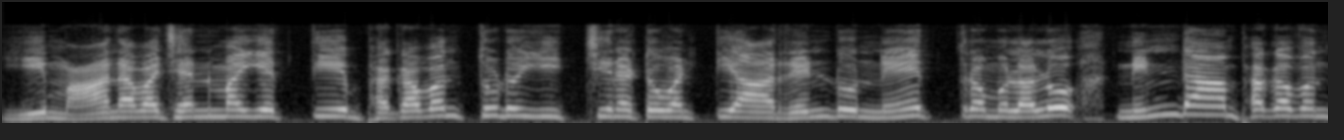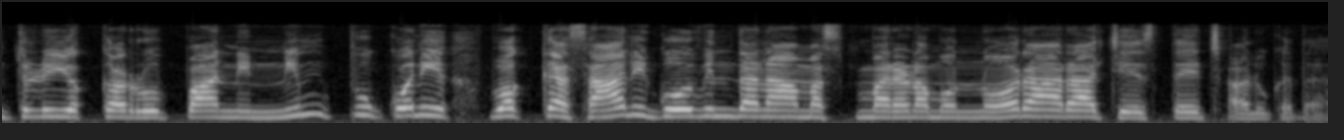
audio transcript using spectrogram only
ఈ మానవ జన్మ ఎత్తి భగవంతుడు ఇచ్చినటువంటి ఆ రెండు నేత్రములలో నిండా భగవంతుడి యొక్క రూపాన్ని నింపుకొని ఒక్కసారి గోవిందనామ స్మరణము నోరారా చేస్తే చాలు కదా.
